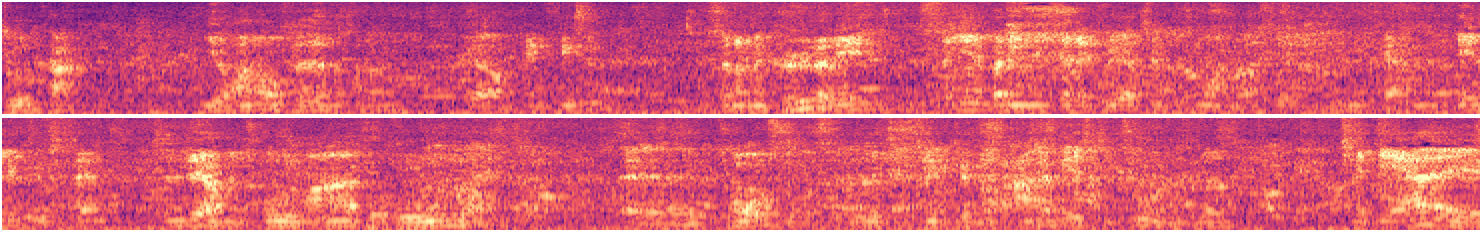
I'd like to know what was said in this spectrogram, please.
blodkar i håndoverfladen og sådan noget, ja, omkring fingrene. Så når man køler det ind, så hjælper det egentlig til at regulere temperaturen også i kernen. Og det er lidt interessant. Tidligere har man troet meget på hovedet og øh, torso og så videre, til kan man ramme vest i turen og sådan noget. Men det er øh,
